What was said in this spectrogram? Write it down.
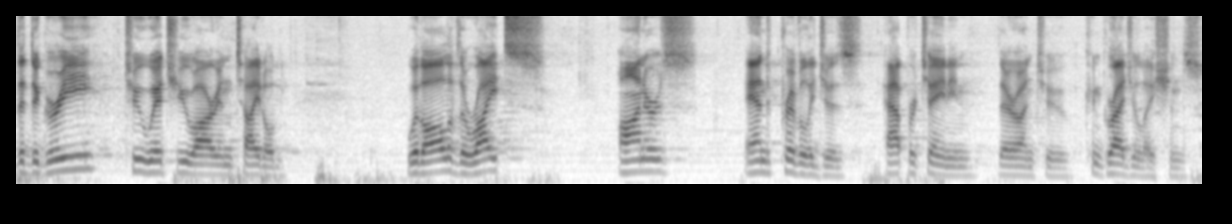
the degree to which you are entitled, with all of the rights, honors, and privileges appertaining thereunto. Congratulations.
